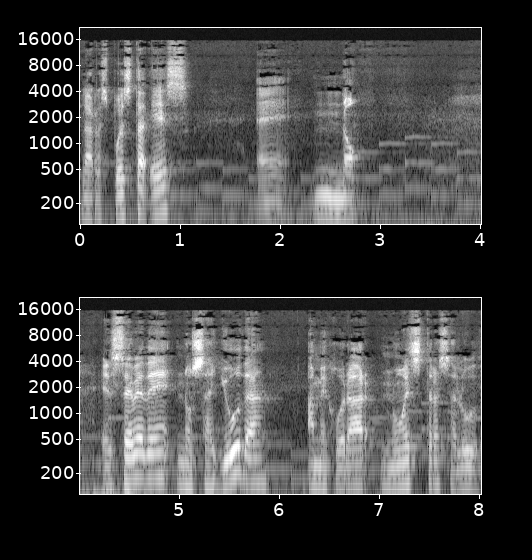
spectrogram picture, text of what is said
La respuesta es eh, no. El CBD nos ayuda a mejorar nuestra salud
